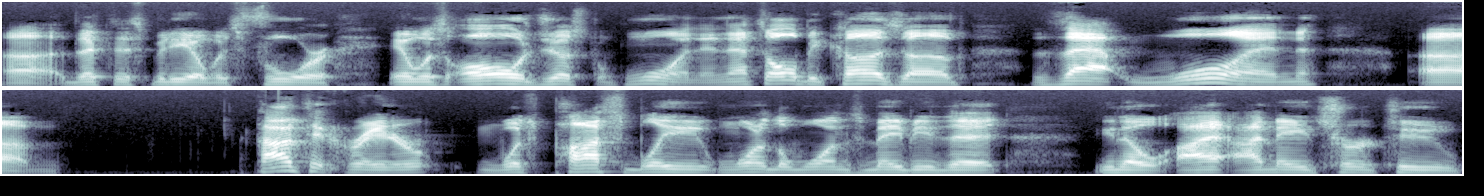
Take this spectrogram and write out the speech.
uh, that this video was for. It was all just one, and that's all because of that one. Um, content creator was possibly one of the ones maybe that you know I, I made sure to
